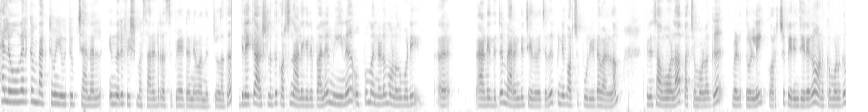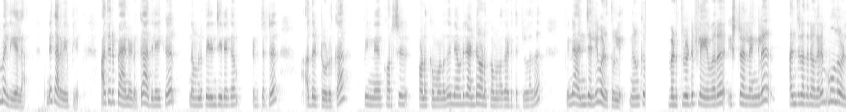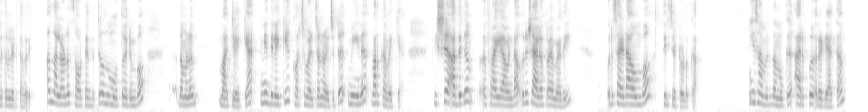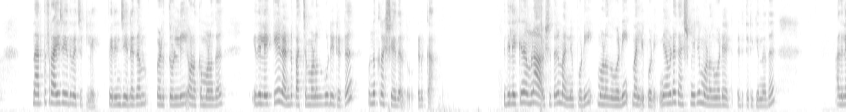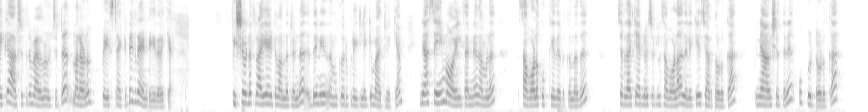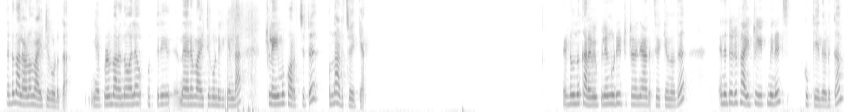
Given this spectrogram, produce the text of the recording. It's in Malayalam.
Hello welcome back to my YouTube channel ഇന്നൊരു ഫിഷ് മസാലയുടെ റെസിപ്പി ആയിട്ട് തന്നെ വന്നിട്ടുള്ളത്. ഇതിലേക്ക് ആവശ്യമുള്ളത് കുറച്ച് നാളികേരപ്പാൽ മീൻ ഉപ്പും മഞ്ഞളും മുളക് പൊടി ആഡ് ചെയ്തിട്ട് മാരിനേറ്റ് ചെയ്ത് വെച്ചത്. പിന്നെ കുറച്ച് പുളിയുടെ വെള്ളം പിന്നെ സവോള പച്ചമുളക് വെളുത്തുള്ളി കുറച്ച് പെരിഞ്ചീരകം ഉണക്കമുളക് മല്ലിയില പിന്നെ കറിവേപ്പിലയും. അതൊരു പാൻ എടുക്കുക. അതിലേക്ക് നമ്മൾ പെരിഞ്ചീരകം എടുത്തിട്ട് അതിട്ട് കൊടുക്കുക. പിന്നെ കുറച്ച് ഉണക്കമുളക്. ഞാൻ അവിടെ രണ്ട് ഉണക്കമുളക് എടുത്തിട്ടുള്ളത്. പിന്നെ അഞ്ചല്ലി വെളുത്തുള്ളി. നിങ്ങൾക്ക് വെളുത്തുള്ളിയുടെ ഫ്ലേവർ ഇഷ്ടമല്ലെങ്കിൽ അഞ്ചെണ്ണത്തിന് പകരം മൂന്ന് വെളുത്തുള്ളി എടുത്താൽ മതി. അത് നല്ലോണം സോട്ട് ചെയ്തിട്ട് ഒന്ന് മൂത്ത് വരുമ്പോൾ നമ്മൾ മാറ്റി വയ്ക്കുക ഇനി ഇതിലേക്ക് കുറച്ച് വെളിച്ചെണ്ണ ഒഴിച്ചിട്ട് മീൻ വറക്കാൻ വയ്ക്കുക ഫിഷ് അധികം ഫ്രൈ ആവണ്ട. ഒരു ഷാലോ ഫ്രൈ മതി. ഒരു സൈഡ് ആവുമ്പോൾ തിരിച്ചിട്ട് കൊടുക്കാം ഈ സമയത്ത് നമുക്ക് അരപ്പ് റെഡിയാക്കാം. നേരത്തെ ഫ്രൈ ചെയ്ത് വെച്ചിട്ടില്ലേ? പെരിഞ്ചീരകം വെളുത്തുള്ളി ഉണക്കമുളക്. ഇതിലേക്ക് രണ്ട് പച്ചമുളക് കൂടി ഇട്ടിട്ട് ഒന്ന് ക്രഷ് ചെയ്ത് എടുക്കാം. ഇതിലേക്ക് നമ്മൾ ആവശ്യത്തിന് മഞ്ഞൾപ്പൊടി മുളക് പൊടി മല്ലിപ്പൊടി. ഞാൻ ഇവിടെ കാശ്മീരി മുളക് പൊടി എടുത്തിരിക്കുന്നത്. അതിലേക്ക് ആവശ്യത്തിന് വെള്ളം ഒഴിച്ചിട്ട് നല്ലോണം പേസ്റ്റ് ആക്കിയിട്ട് ഗ്രൈൻഡ് ചെയ്ത് വയ്ക്കാം ഫിഷ് ഇവിടെ ഫ്രൈ ആയിട്ട് വന്നിട്ടുണ്ട്. ഇതിനി നമുക്ക് ഒരു പ്ലേറ്റിലേക്ക് മാറ്റി വയ്ക്കാം ഇനി ആ സെയിം ഓയിൽ തന്നെ നമ്മൾ സവോള കുക്ക് ചെയ്തെടുക്കുന്നത്. ചെറുതാക്കി അരിഞ്ഞു വെച്ചിട്ടുള്ള സവോള അതിലേക്ക് ചേർത്ത് കൊടുക്കുക. പിന്നെ ആവശ്യത്തിന് ഉപ്പ് ഇട്ട് കൊടുക്കുക. എന്നിട്ട് നല്ലോണം വഴറ്റി കൊടുക്കുക. എപ്പോഴും പറയുന്ന പോലെ ഒത്തിരി നേരം വഴറ്റിക്കൊണ്ടിരിക്കേണ്ട. ഫ്ലെയിം കുറച്ചിട്ട് ഒന്ന് അടച്ചു വയ്ക്കാം. രണ്ട് മൂന്ന് കറിവേപ്പിലയും കൂടി ഇട്ടിട്ടാണ് ഞാൻ അടച്ചു വയ്ക്കുന്നത്. എന്നിട്ടൊരു five to eight minutes cook ചെയ്തെടുക്കാം.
